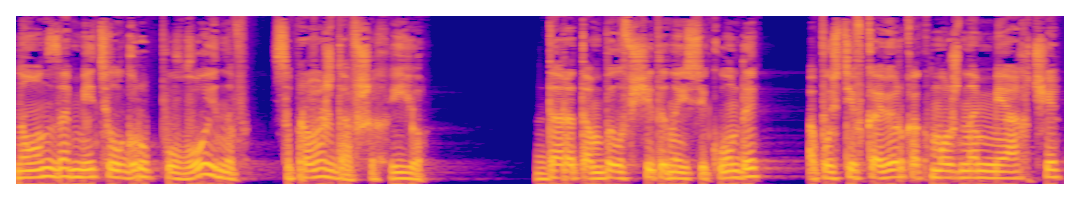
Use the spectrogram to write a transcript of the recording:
но он заметил группу воинов, сопровождавших ее. Дара там был в считанные секунды, опустив ковер как можно мягче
